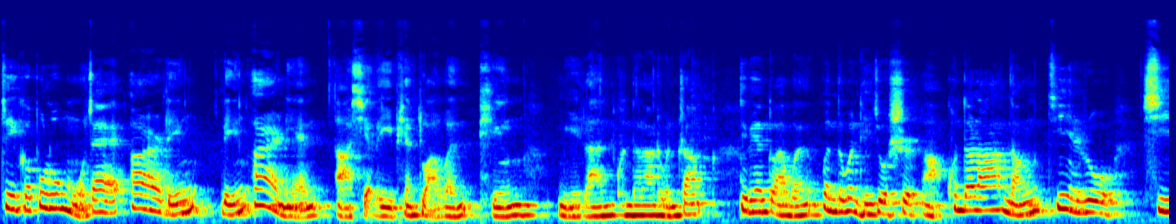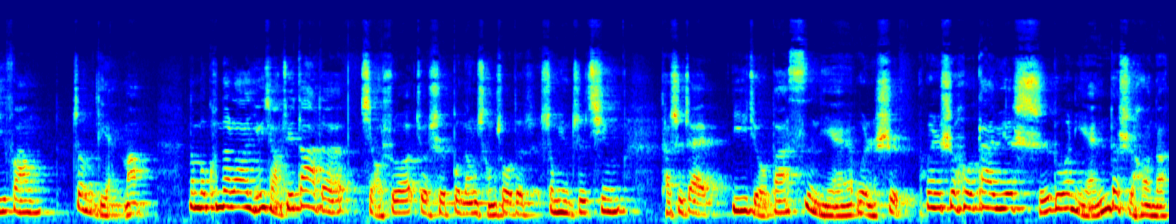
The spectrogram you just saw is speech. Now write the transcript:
这个布鲁姆在二零零二年啊，写了一篇短文评米兰昆德拉的文章。这篇短文问的问题就是啊，昆德拉能进入西方正典吗？那么，昆德拉影响最大的小说就是《不能承受的生命之轻》，它是在一九八四年问世。问世后大约十多年的时候呢，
